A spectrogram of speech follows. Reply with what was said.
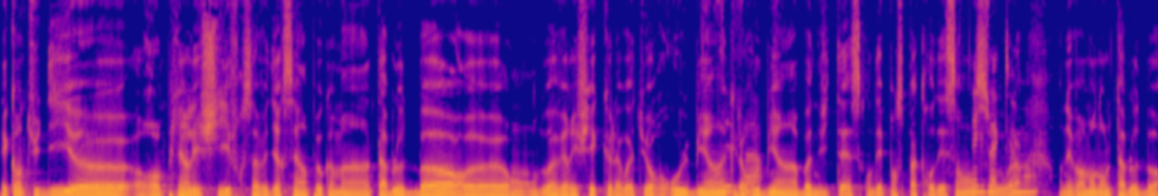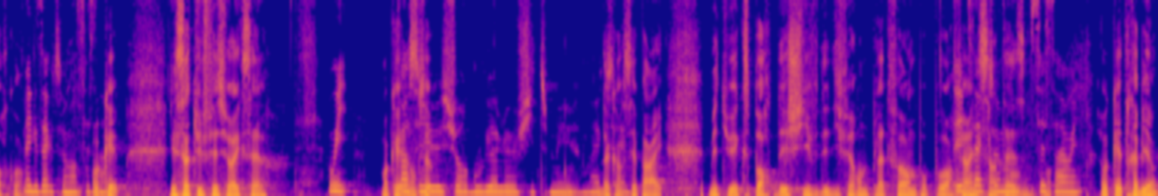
Et quand tu dis euh, remplir les chiffres, ça veut dire que c'est un peu comme un tableau de bord. On, doit vérifier que la voiture roule bien, qu'elle roule bien à bonne vitesse, qu'on dépense pas trop d'essence. Exactement. On est vraiment dans le tableau de bord, quoi. Exactement, c'est ça. Ok. Et ça, tu le fais sur Excel? Oui enfin, c'est sur Google Sheet, mais. D'accord, c'est pareil. Mais tu exportes des chiffres des différentes plateformes pour pouvoir faire une synthèse. C'est ça, oui. Ok, très bien.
